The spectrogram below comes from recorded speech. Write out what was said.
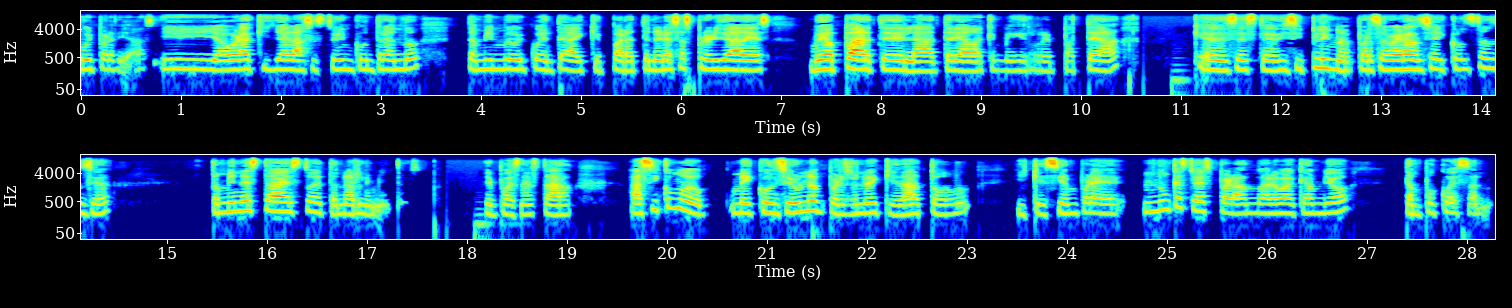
muy perdidas y ahora que ya las estoy encontrando también me doy cuenta de que para tener esas prioridades muy aparte de la triada que me repatea que es este disciplina, perseverancia y constancia también está esto de tener límites. Y pues está, así como me considero una persona que da todo y que siempre, nunca estoy esperando algo a cambio, tampoco es sano.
